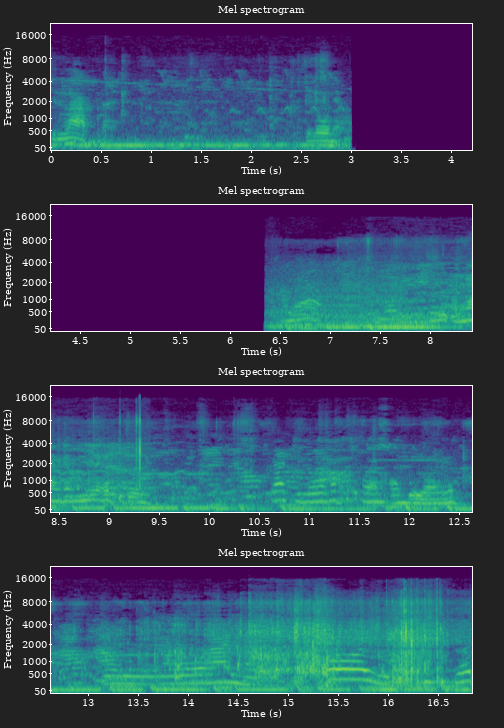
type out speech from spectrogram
กินลาบกิโลเนี่ยดูผลงานกันวันนี้นะครับทุกคนได้กิโลครับทุกคนของบัวลอยครับโอ้ยโอ้ยเยอะ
